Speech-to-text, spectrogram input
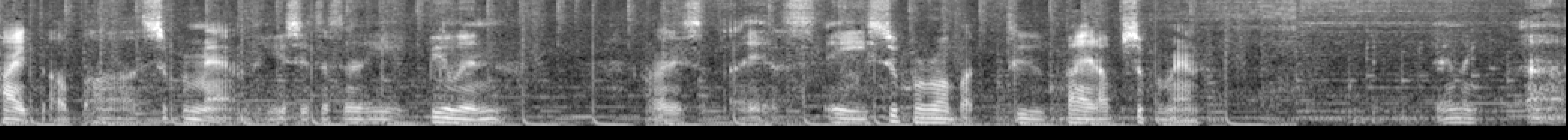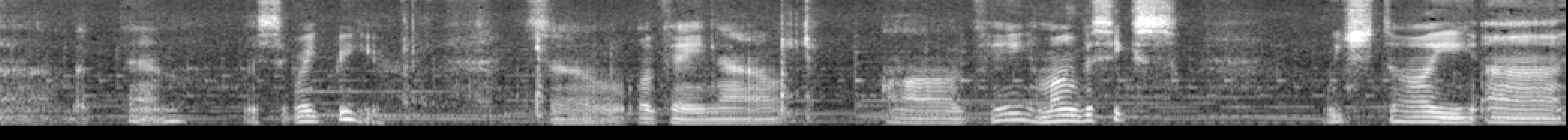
fight of uh, Superman. Use it as a villain or as, as a super robot to fight up Superman. And uh, but then this is a great figure. So okay now okay among the six which toy uh,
